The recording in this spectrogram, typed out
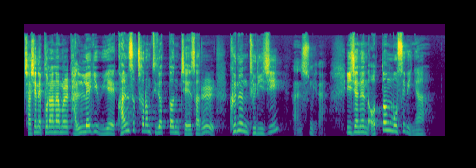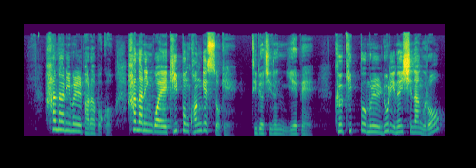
자신의 불안함을 달래기 위해 관습처럼 드렸던 제사를 그는 드리지 않습니다. 이제는 어떤 모습이냐? 하나님을 바라보고 하나님과의 깊은 관계 속에 드려지는 예배, 그 기쁨을 누리는 신앙으로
